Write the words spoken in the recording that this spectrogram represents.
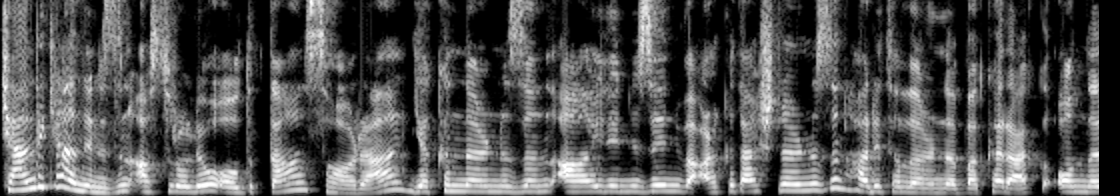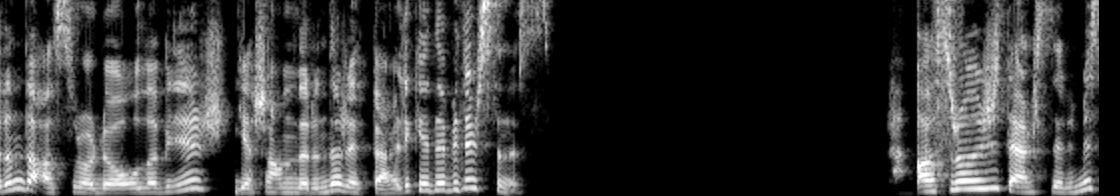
Kendi kendinizin astroloğu olduktan sonra yakınlarınızın, ailenizin ve arkadaşlarınızın haritalarına bakarak onların da astroloğu olabilir, yaşamlarında rehberlik edebilirsiniz. Astroloji derslerimiz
